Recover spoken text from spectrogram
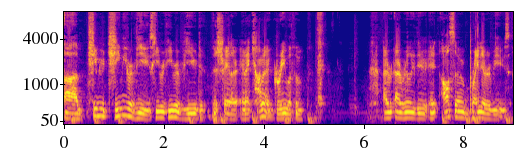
uh, Chibi, Chibi reviews. He he reviewed this trailer, and I kind of agree with him. I, I really do. And also, Brandon reviews.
